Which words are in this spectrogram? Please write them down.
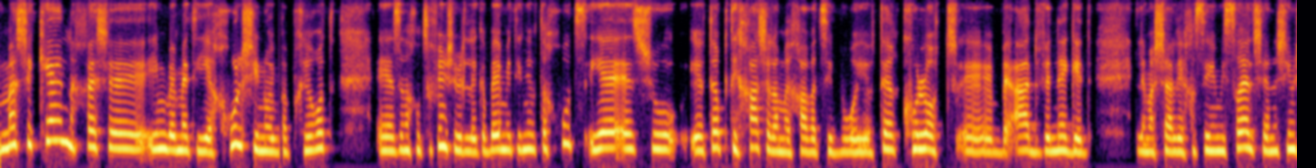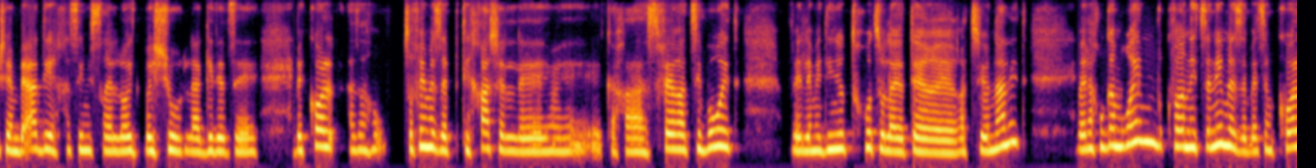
מה שכן, אחרי שאם באמת יחול שינוי בבחירות, אה, אז אנחנו צופים שלגבי מדיניות החוץ יהיה איזשהו יותר פתיחה של המרחב הציבורי, יותר קולות אה, בעד ונגד, למשל יחסים עם ישראל, שאנשים שהם בעד יחסים עם ישראל לא יתביישו להגיד את זה בקול, אז אנחנו צופים איזו פתיחה של אה, ככה ספירה ציבורית, ולמדיניות חוץ אולי יותר רציונלית. ואנחנו גם רואים כבר ניצנים לזה, בעצם כל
